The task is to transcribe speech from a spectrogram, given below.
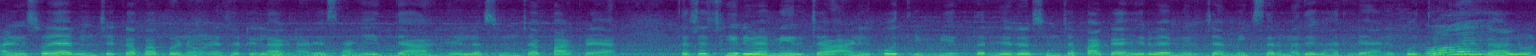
आणि सोयाबीनचे कबाब बनवण्यासाठी लागणारे साहित्य आहे लसूणच्या पाकळ्या. तसेच हिरव्या मिरच्या आणि कोथिंबीर. तर हे लसूणच्या पाकळ्या हिरव्या मिरच्या मिक्सरमध्ये घातल्या आणि कोथिंबीर घालून.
